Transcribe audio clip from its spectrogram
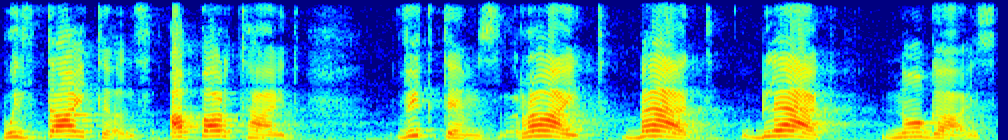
with titles, apartheid, victims, right, bad, black. No, guys.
